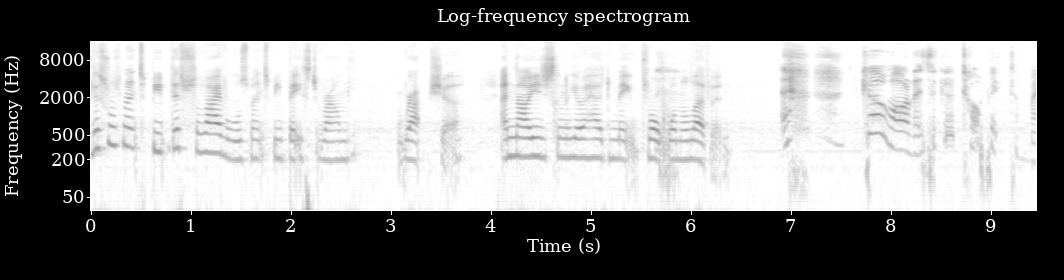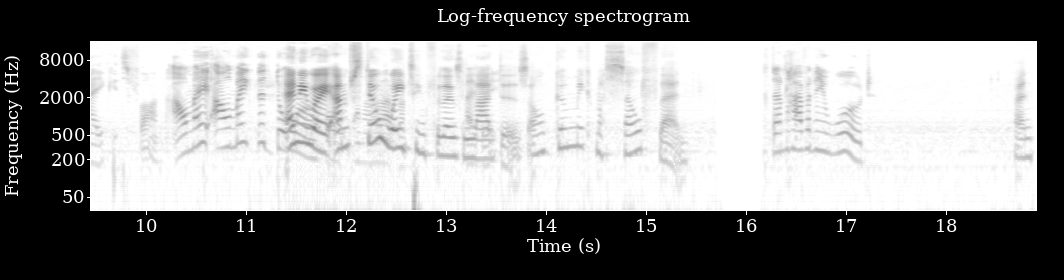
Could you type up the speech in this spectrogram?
This was meant to be. This survival was meant to be based around Rapture, and now you're just gonna go ahead and make Vault 111. Come on, it's a good topic to make. It's fun. I'll make. I'll make the door. Anyway, I'm still waiting for those Maybe. ladders. I'll go make myself then. I don't have any wood, and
